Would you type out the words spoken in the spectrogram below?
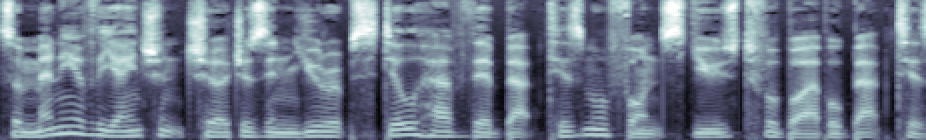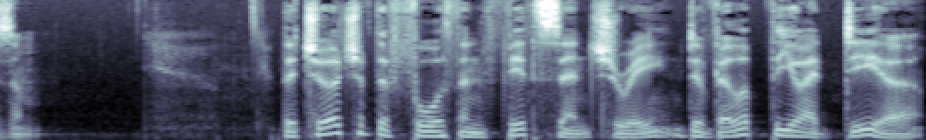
So many of the ancient churches in Europe still have their baptismal fonts used for Bible baptism. The church of the 4th and 5th century developed the idea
